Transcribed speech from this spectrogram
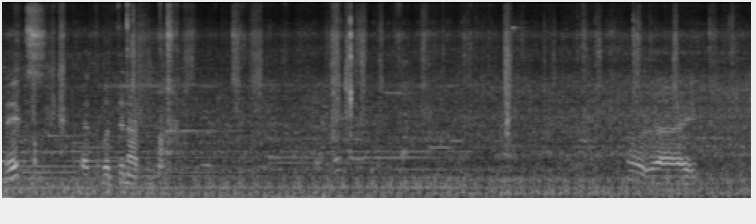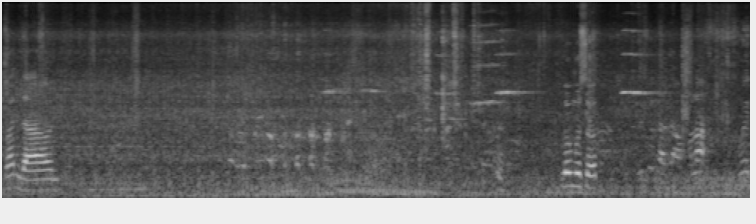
Next, at bante natin pa. Alright. One down. Lumusot. Dito dadaan pala. Wait.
